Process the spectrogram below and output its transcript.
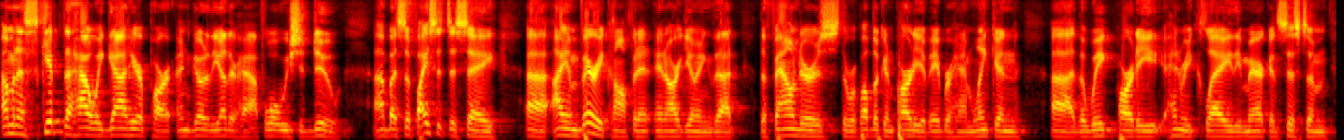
I'm gonna skip the how we got here part and go to the other half, what we should do. Uh, but suffice it to say, uh, I am very confident in arguing that the founders, the Republican Party of Abraham Lincoln, uh, the Whig Party, Henry Clay, the American System,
